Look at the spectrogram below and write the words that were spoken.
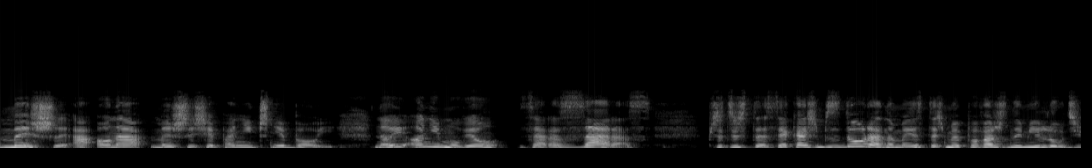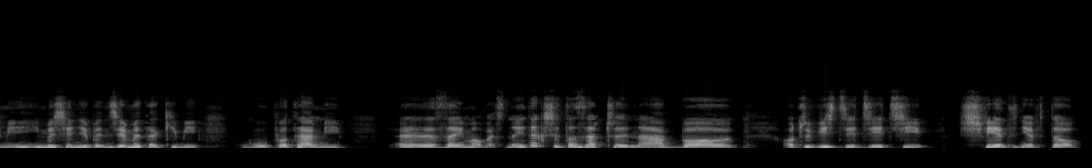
myszy, a ona myszy się panicznie boi. No i oni mówią, zaraz, zaraz. Przecież to jest jakaś bzdura, no my jesteśmy poważnymi ludźmi i my się nie będziemy takimi głupotami e, zajmować. No i tak się to zaczyna, bo oczywiście dzieci świetnie w to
